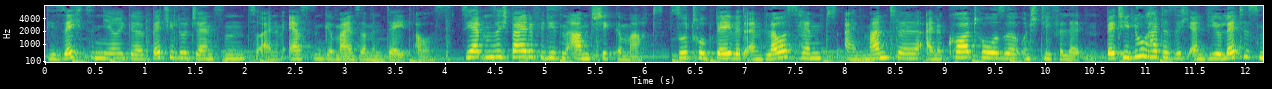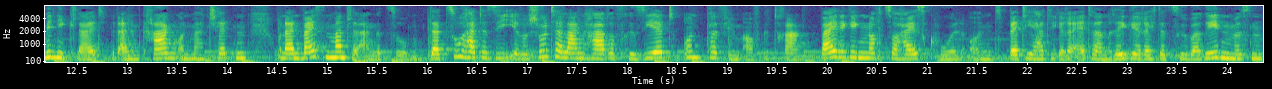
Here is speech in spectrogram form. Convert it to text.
die 16-jährige Betty Lou Jensen zu einem ersten gemeinsamen Date aus. Sie hatten sich beide für diesen Abend schick gemacht. So trug David ein blaues Hemd, einen Mantel, eine Korthose und Stiefeletten. Betty Lou hatte sich ein violettes Minikleid Kleid mit einem Kragen und Manschetten und einen weißen Mantel angezogen. Dazu hatte sie ihre schulterlangen Haare frisiert und Parfüm aufgetragen. Beide gingen noch zur Highschool und Betty hatte ihre Eltern regelrecht dazu überreden müssen,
